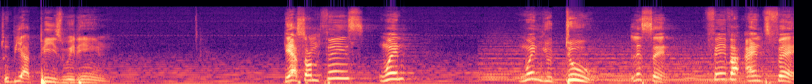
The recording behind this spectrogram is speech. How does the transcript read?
to be at peace with him. There are some things when when you do, listen, favor ain't fair.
